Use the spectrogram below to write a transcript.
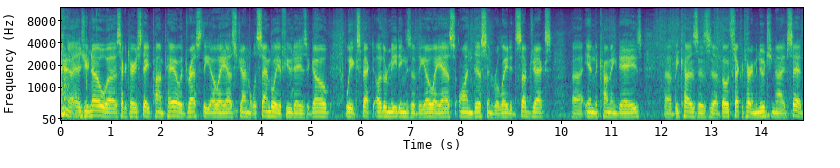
As you know, uh, Secretary of State Pompeo addressed the OAS General Assembly a few days ago. We expect other meetings of the OAS on this and related subjects in the coming days uh, because, as uh, both Secretary Mnuchin and I have said,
